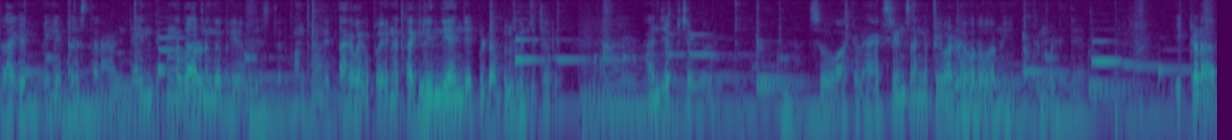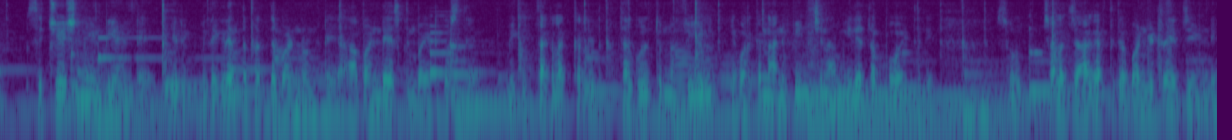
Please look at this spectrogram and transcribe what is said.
ఇలాగే బిహేవ్ చేస్తారా అంటే ఇంతకన్నా దారుణంగా బిహేవ్ చేస్తారు. కొంతమంది తగలకపోయినా తగిలింది అని చెప్పి డబ్బులు గుంజుతారు అని చెప్పి చెప్పాడు. సో అక్కడ యాక్సిడెంట్ సంగతి వాళ్ళు ఎవరో అని పక్కన పెడితే ఇక్కడ సిచ్యుయేషన్ ఏంటి అంటే మీరు మీ దగ్గర ఎంత పెద్ద బండి ఉంటే ఆ బండి వేసుకుని బయటకు వస్తే మీకు తగలక్కర్లేదు. తగులుతున్న ఫీల్ ఎవరికైనా అనిపించినా మీదే తప్పు అవుతుంది. సో చాలా జాగ్రత్తగా బండి డ్రైవ్ చేయండి.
